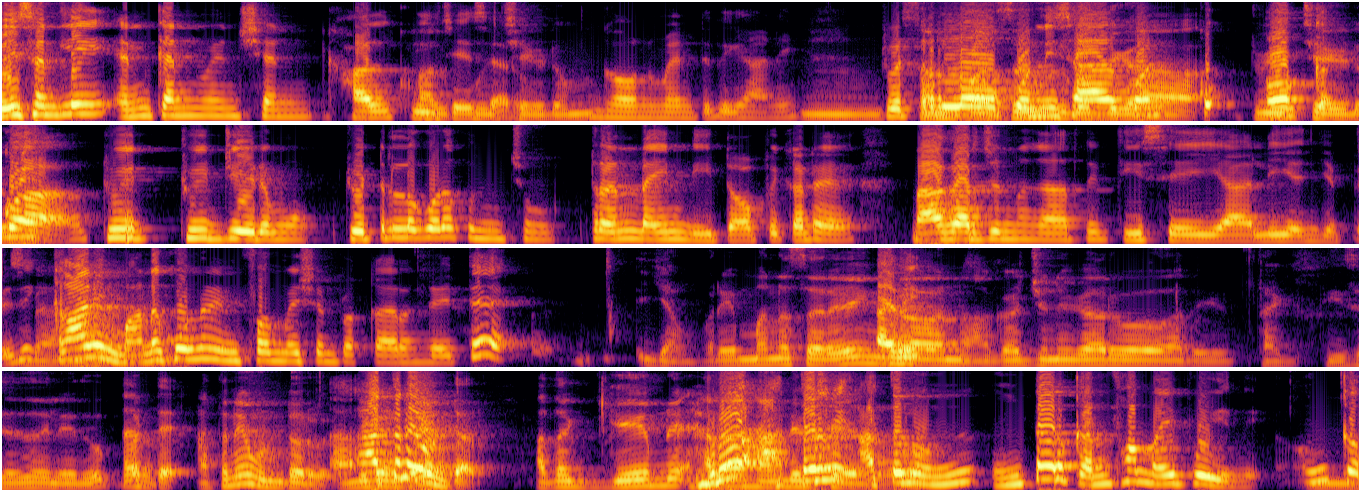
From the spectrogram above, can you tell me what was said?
రీసెంట్లీ ఎన్ కన్వెన్షన్ హాల్ కూల్ చేశారు. గవర్నమెంట్ ఇది కానీ. ట్విట్టర్లో కొన్నిసార్లు. ట్వీట్ ట్వీట్ చేయడము ట్విట్టర్లో కూడా కొంచెం ట్రెండ్ అయింది ఈ టాపిక్ అంటే నాగార్జున గారిని తీసేయాలి అని చెప్పేసి కానీ మనకున్న ఇన్ఫర్మేషన్ ప్రకారంగా అయితే ఎవరేమన్నా సరే ఇంకా నాగార్జున గారు అది తీసేదే లేదు. అతనే ఉంటారు అతనే ఉంటారు. అతని గేమ్ అతను ఉంటారు కన్ఫర్మ్ అయిపోయింది. ఇంకా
